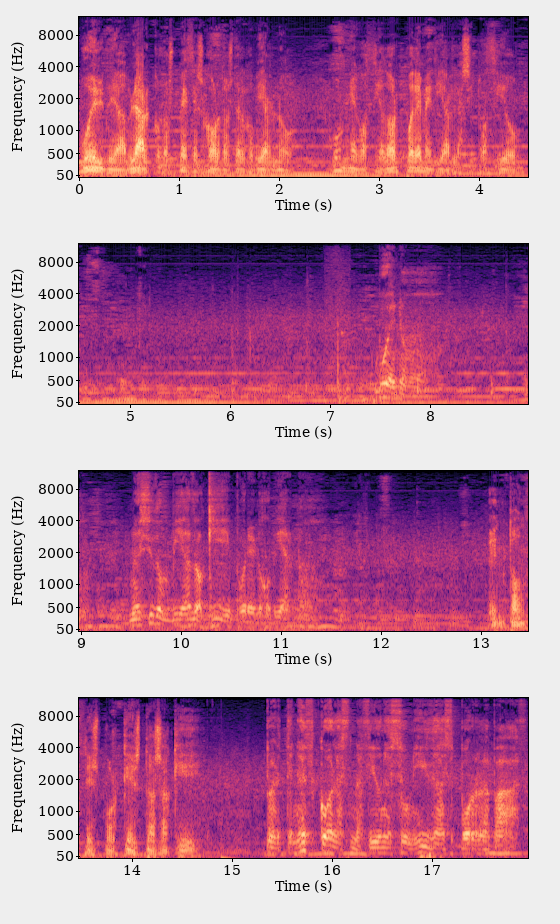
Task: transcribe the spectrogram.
Vuelve a hablar con los peces gordos del gobierno. Un negociador puede mediar la situación. No he sido enviado aquí por el gobierno. Entonces, ¿por qué estás aquí? Pertenezco a las Naciones Unidas por la Paz.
